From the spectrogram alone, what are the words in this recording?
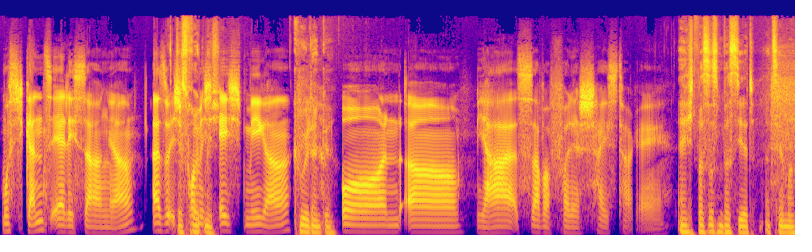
Muss ich ganz ehrlich sagen, ja. Also ich freue mich, mich, echt mega. Cool, danke. Und äh, ja, es ist aber voll der Scheißtag, ey. Echt? Was ist denn passiert? Erzähl mal.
